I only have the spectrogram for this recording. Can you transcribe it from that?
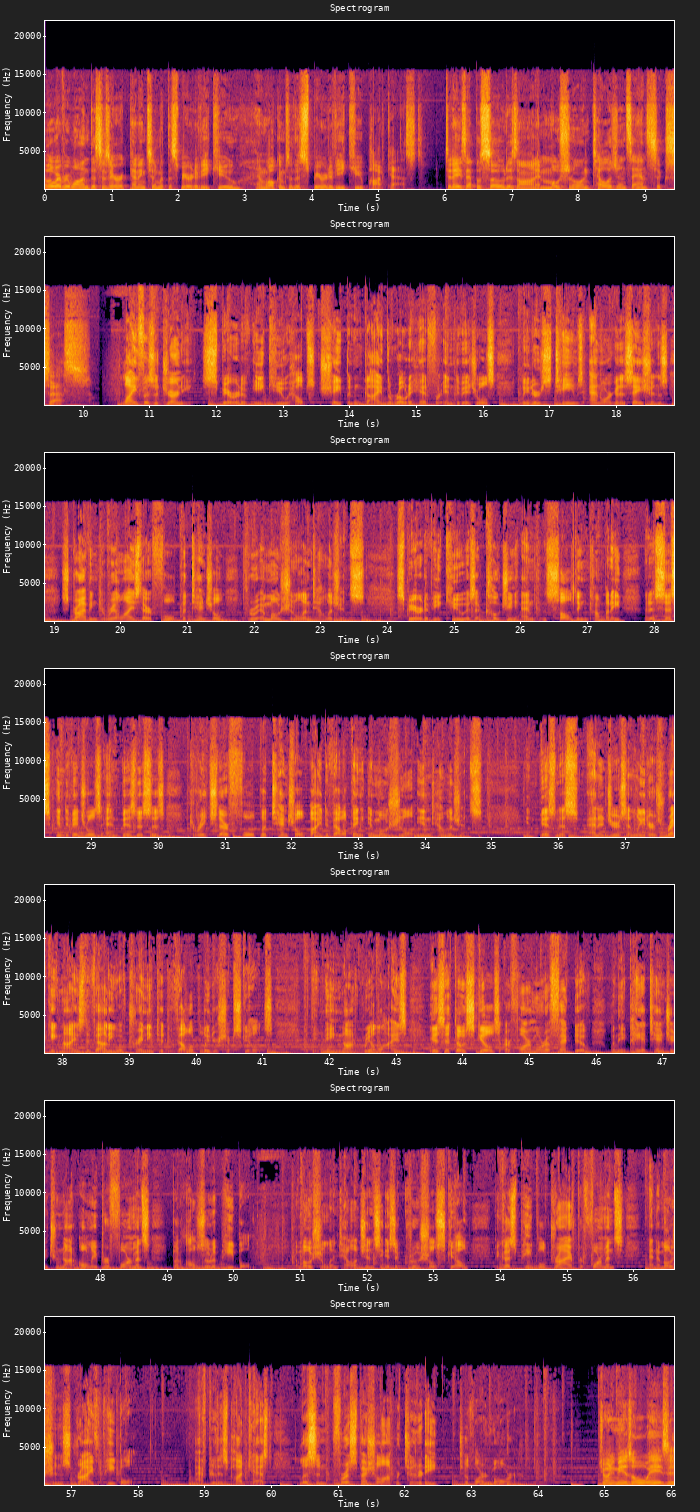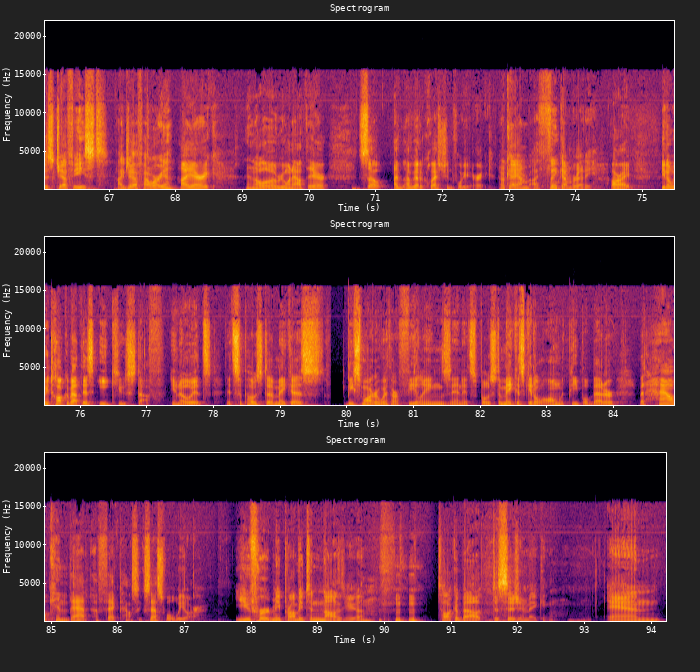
Hello, everyone. This is Eric Pennington with the Spirit of EQ, and welcome to the Spirit of EQ podcast. Today's episode is on emotional intelligence and success. Life is a journey. Spirit of EQ helps shape and guide the road ahead for individuals, leaders, teams, and organizations striving to realize their full potential through emotional intelligence. Spirit of EQ is a coaching and consulting company that assists individuals and businesses to reach their full potential by developing emotional intelligence. In business, managers and leaders recognize the value of training to develop leadership skills. What they may not realize is that those skills are far more effective when they pay attention to not only performance, but also to people. Emotional intelligence is a crucial skill because people drive performance and emotions drive people. After this podcast, listen for a special opportunity to learn more. Joining me as always is Jeff East. Hi, Jeff. How are you? Hi, Eric, and hello, everyone out there. So, I've, I've got a question for you, Eric. Okay, I'm, I think I'm ready. All right. You know, we talk about this EQ stuff. You know, it's it's supposed to make us be smarter with our feelings and it's supposed to make us get along with people better. But how can that affect how successful we are? You've heard me probably to nausea talk about decision making and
